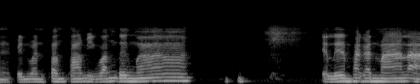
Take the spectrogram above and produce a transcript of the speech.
นะเป็นวันฟังธรรมอีกวันหนึ่งนะ อย่าลืมพากันมาล่ะ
